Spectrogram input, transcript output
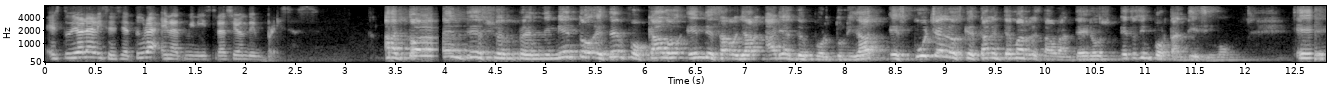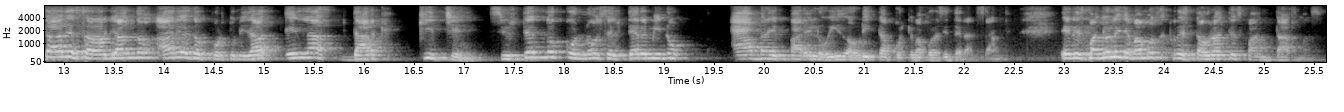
Estudió la licenciatura en Administración de Empresas. Actualmente su emprendimiento está enfocado en desarrollar áreas de oportunidad. Escuchen los que están en temas restauranteros, esto es importantísimo. Está desarrollando áreas de oportunidad en las dark kitchen. Si usted no conoce el término, abra y pare el oído ahorita porque va a ponerse interesante. En español le llamamos restaurantes fantasmas.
